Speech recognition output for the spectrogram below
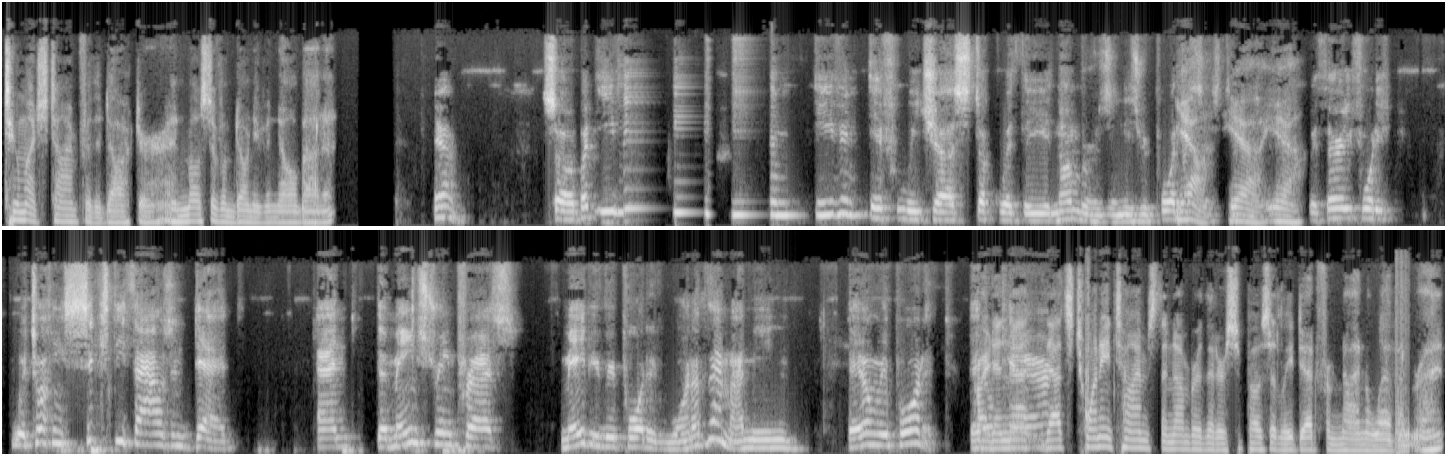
too much time for the doctor, and most of them don't even know about it. Yeah. So, but even even, even if we just stuck with the numbers in these reporting Yeah, systems, yeah, yeah. with 30, 40, we're talking 60,000 dead, and the mainstream press maybe reported one of them. I mean, they don't report it. They right, and that, that's 20 times the number that are supposedly dead from 9 11, right?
